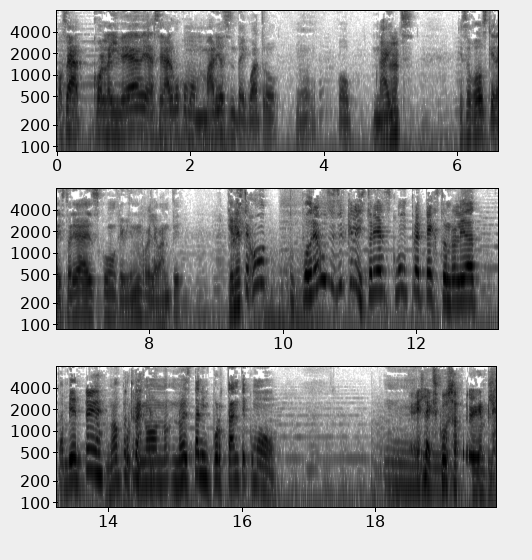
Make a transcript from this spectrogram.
o sea, con la idea de hacer algo como Mario 64, ¿no? O Knights, que son juegos que la historia es como que bien relevante. Que en este juego podríamos decir que la historia es como un pretexto en realidad también, ¿no? Porque no, no, no es tan importante como es la excusa para el gameplay.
